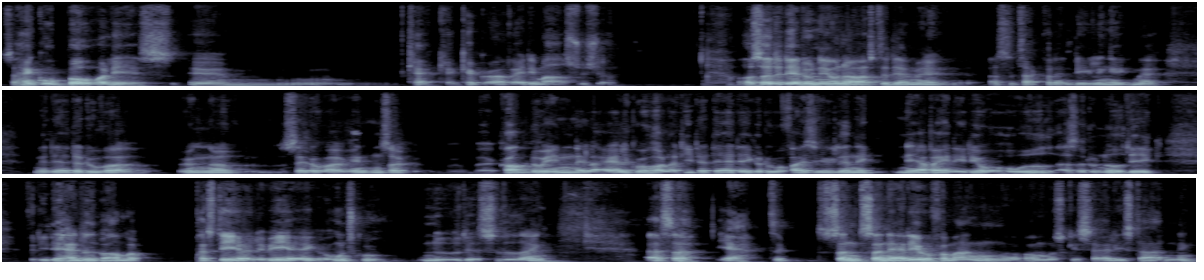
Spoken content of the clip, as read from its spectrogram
så have en god bog at læse, øhm, kan, kan, kan gøre rigtig meget, synes jeg. Og så er det der, du nævner også, det der med, altså tak for den deling, ikke? Med, med det, da du var yngre, sagde du, var enten så kom du ind, eller alkohol og dit og dat, ikke? og du var faktisk i virkeligheden ikke nærværende i det overhovedet, altså du nåede det ikke, fordi det handlede bare om at præstere og levere, ikke? og hun skulle nyde det, og så videre, ikke? Altså, ja, så, sådan, sådan er det jo for mange, og, og måske særligt i starten, ikke?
